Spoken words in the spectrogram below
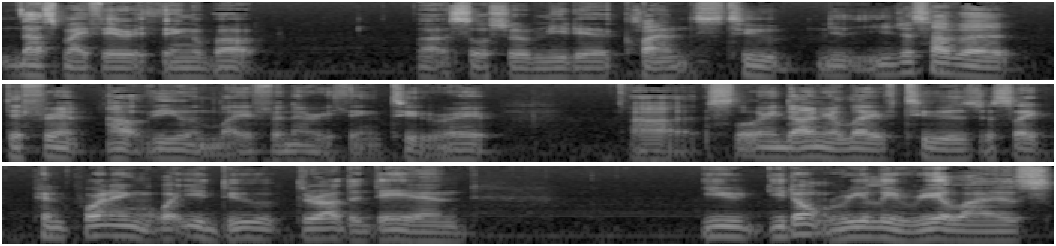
that's my favorite thing about uh, social media cleanse to you, just have a different outview in life and everything too, right? Uh, slowing down your life too is just like pinpointing what you do throughout the day, and you you don't really realize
